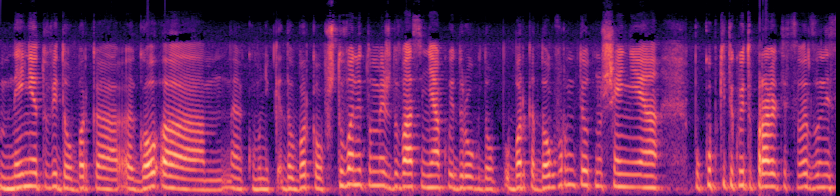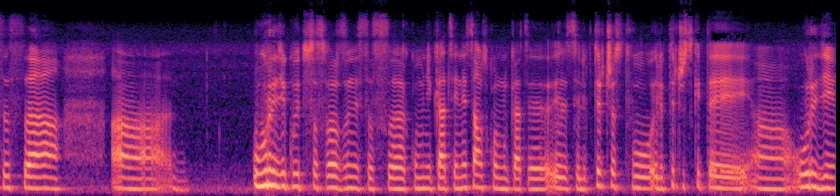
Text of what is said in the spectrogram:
мнението ви, да обърка, го, а, комуника, да обърка общуването между вас и някой друг, да обърка договорните отношения, покупките, които правите, свързани с а, а, уреди, които са свързани с а, комуникация, не само с комуникация, или с електричество, електрическите а, уреди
